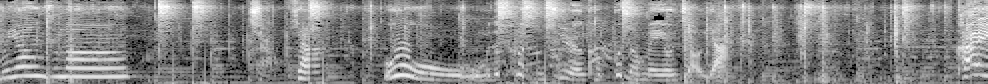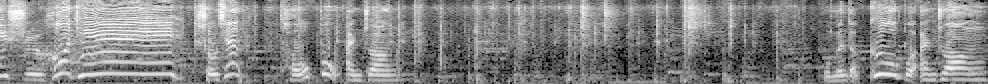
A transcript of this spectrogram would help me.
么样子呢？脚丫，哦，我们的特种巨人可不能没有脚丫。开始合体，首先头部安装，我们的胳膊安装，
